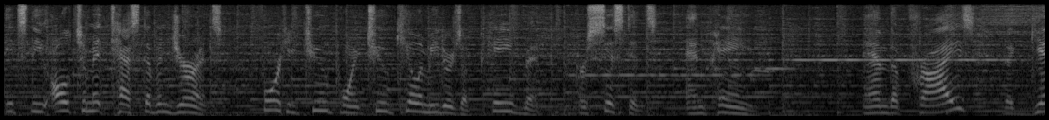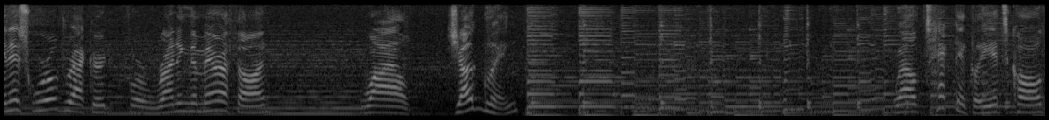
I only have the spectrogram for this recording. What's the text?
It's the ultimate test of endurance 42.2 kilometers of pavement, persistence, and pain. And the prize? The Guinness World Record for running the marathon while juggling. Well, technically, it's called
